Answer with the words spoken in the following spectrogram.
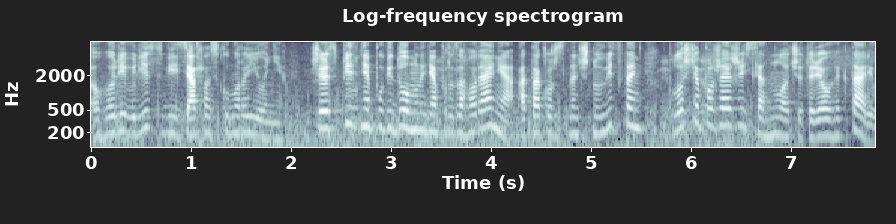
горів ліс в Ізяславському районі. Через пізнє повідомлення про загорання, а також значну відстань, площа пожежі сягнула 4 гектарів.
